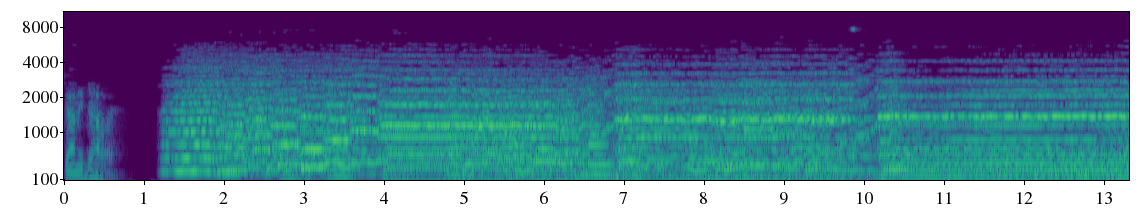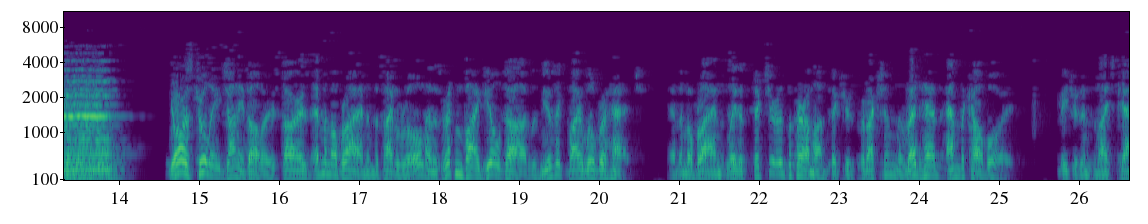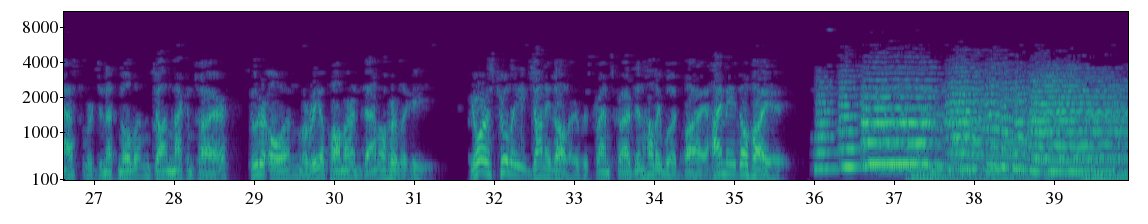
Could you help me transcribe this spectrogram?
Johnny Dollar. Yours truly, Johnny Dollar, stars Edmund O'Brien in the title role and is written by Gil Doud with music by Wilbur Hatch. Edmund O'Brien's latest picture is the Paramount Pictures production, The Redhead and the Cowboy. Featured in tonight's cast were Jeanette Nolan, John McIntire, Tudor Owen, Maria Palmer, and Dan O'Herlihy. Yours truly, Johnny Dollar, was transcribed in Hollywood by Jaime Del Valle.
